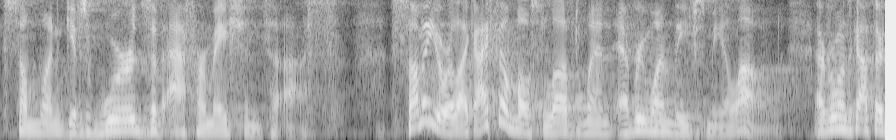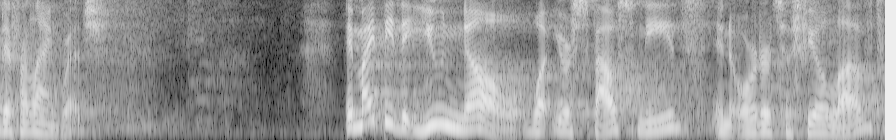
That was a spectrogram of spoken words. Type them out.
someone gives words of affirmation to us. Some of you are like, I feel most loved when everyone leaves me alone. Everyone's got their different language. It might be that you know what your spouse needs in order to feel loved,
